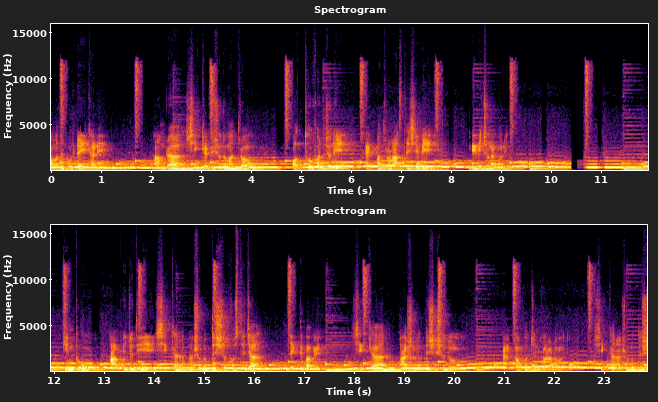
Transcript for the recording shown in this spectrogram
আমাদের এখানে। আমরা শিক্ষাকে শুধুমাত্র অর্থ উপার্জনের একমাত্র রাস্তা হিসেবে বিবেচনা করি। কিন্তু আপনি যদি শিক্ষার আসল উদ্দেশ্য খুঁজতে যান, দেখতে পাবেন শিক্ষার আসল উদ্দেশ্য শুধু টাকা উপার্জন করা নয়। শিক্ষার আসল উদ্দেশ্য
